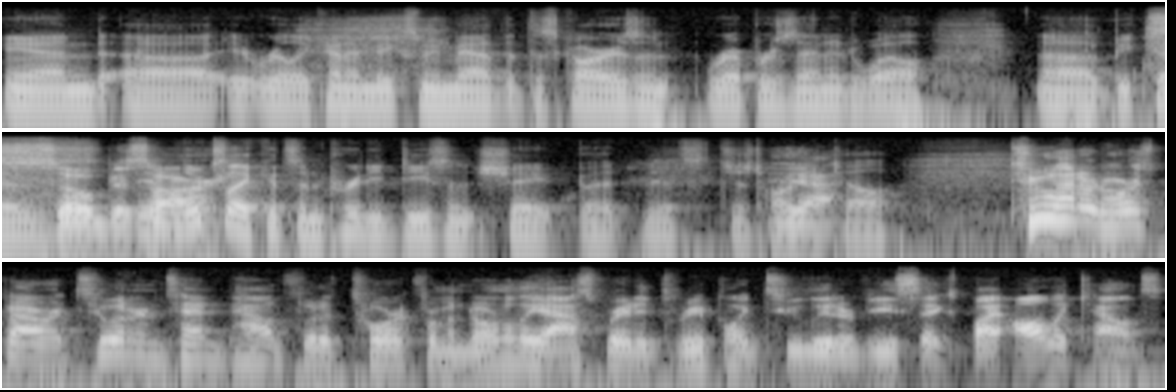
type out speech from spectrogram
and uh, it really kind of makes me mad that this car isn't represented well uh, because So bizarre. Looks like it's in pretty decent shape, but it's just hard Yeah. to tell. 200 horsepower, 210 pound foot of torque from a normally aspirated 3.2 liter V6. By all accounts,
